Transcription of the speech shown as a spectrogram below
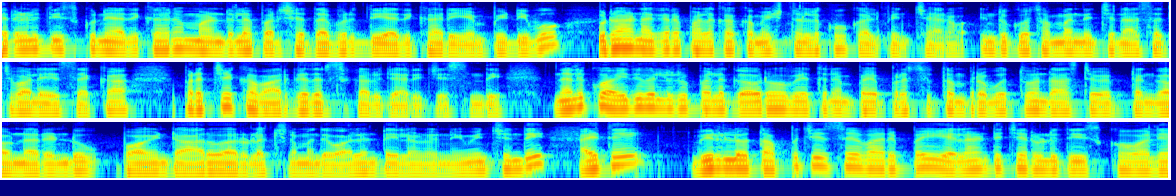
చర్యలు తీసుకునే అధికారం మండల పరిషత్ అభివృద్ధి అధికారి ఎంపీడీఓ పురా నగరపాలక కమిషనర్లకు కల్పించారు. ఇందుకు సంబంధించిన సచివాలయ శాఖ ప్రత్యేక మార్గదర్శకాలు జారీ చేసింది. నెలకు ఐదు వేల రూపాయల గౌరవ వేతనంపై ప్రస్తుతం ప్రభుత్వం రాష్ట్ర వ్యాప్తంగా ఉన్న రెండు పాయింట్ ఆరు ఆరు లక్షల మంది వాలంటీర్లను నియమించింది. అయితే వీరిలో తప్పు చేసే వారిపై ఎలాంటి చర్యలు తీసుకోవాలి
